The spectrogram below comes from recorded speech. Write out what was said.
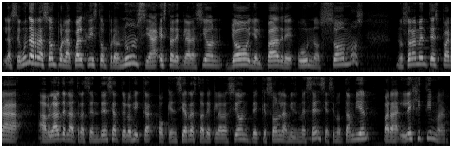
La segunda razón por la cual Cristo pronuncia esta declaración, yo y el Padre uno somos, no solamente es para hablar de la trascendencia teológica o que encierra esta declaración de que son la misma esencia, sino también para legitimar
